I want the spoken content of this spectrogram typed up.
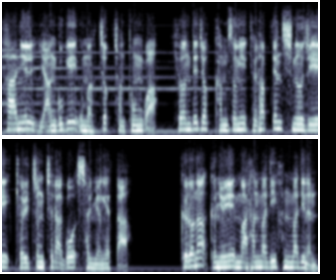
한일 양국의 음악적 전통과 현대적 감성이 결합된 시너지의 결정체라고 설명했다. 그러나 그녀의 말 한마디 한마디는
